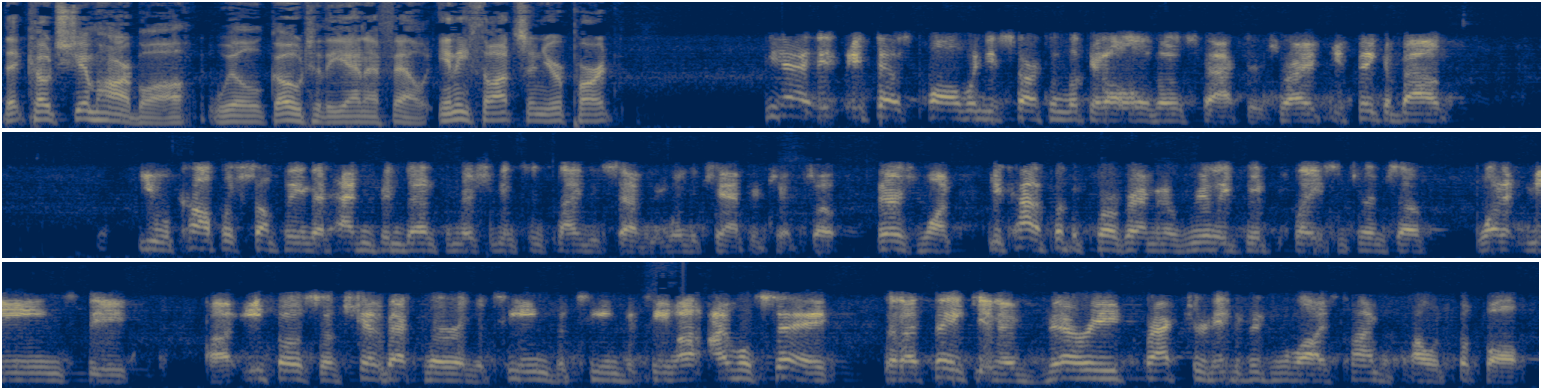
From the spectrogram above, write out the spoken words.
that Coach Jim Harbaugh will go to the NFL. Any thoughts on your part? Yeah, it, it does, Paul. When you start to look at all of those factors, right? You think about you accomplished something that hadn't been done for Michigan since '97, win the championship. So there's one. You kind of put the program in a really good place in terms of what it means, the uh, ethos of Schembechler and the team, the team, the team. I, I will say that I think in a very fractured, individualized time of college football,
